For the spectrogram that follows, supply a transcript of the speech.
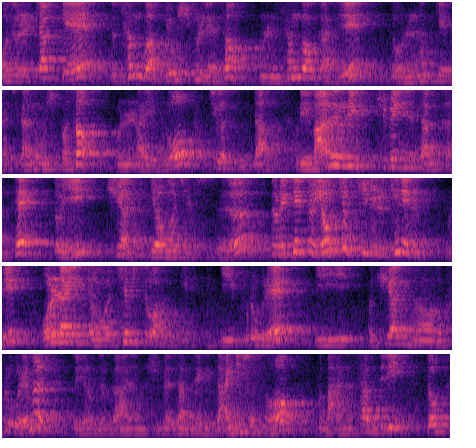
오늘 짧게 또 삼과 욕심을 내서 오늘 삼과까지 또 오늘 함께 같이 나누고 싶어서 오늘 라이브로 찍었습니다. 우리 많은 우리 주변에 있는 사람들한테 또 이 귀한 영어 잽스 또 이렇게 또 영적 길이를 캐내는 우리 온라인 영어 잽스와 함께 이 프로그램, 이 귀한 어, 프로그램을 또 여러분들 많은 주변 사람들에게 또 알리셔서 또 많은 사람들이 또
